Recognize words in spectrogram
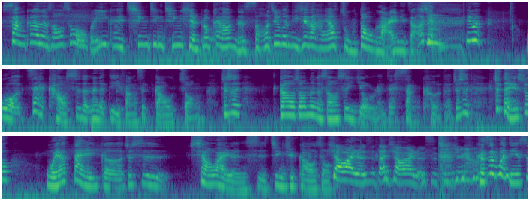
上课的时候是我唯一可以清静清闲不用看到你的时候，结果你现在还要主动来，你知道？而且因为我在考试的那个地方是高中，就是高中那个时候是有人在上课的，就是就等于说我要带一个就是校外人士进去高中，校外人士带校外人士进去。可是问题是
